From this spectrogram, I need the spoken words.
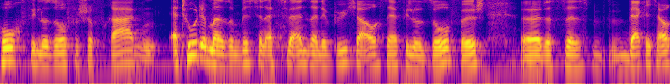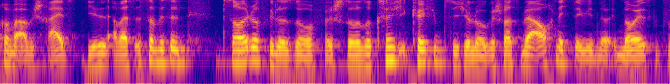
hochphilosophische Fragen. Er tut immer so ein bisschen, als wären seine Bücher auch sehr philosophisch. Äh, das, das merke ich auch immer am Schreibstil. Aber es ist so ein bisschen pseudophilosophisch, so, so küchenpsychologisch, was mir auch nichts irgendwie Neues gibt.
